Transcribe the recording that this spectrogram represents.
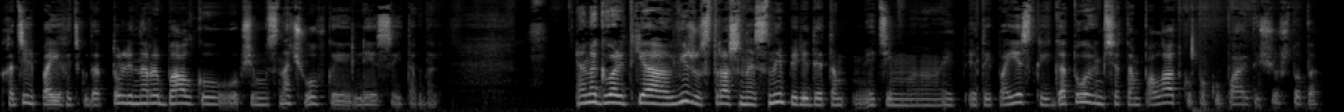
хотели поехать куда-то, то ли на рыбалку, в общем, с ночевкой, леса и так далее. И она говорит, я вижу страшные сны перед этим, этим, э, этой поездкой, готовимся, там палатку покупают, еще что-то.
